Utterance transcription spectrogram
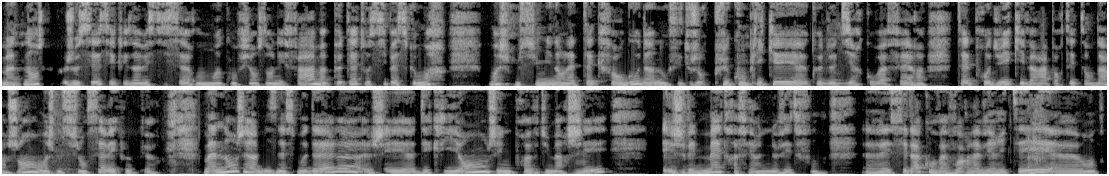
Maintenant, ce que je sais, c'est que les investisseurs ont moins confiance dans les femmes. Peut-être aussi parce que moi, moi, je me suis mis dans la tech for good, hein, donc c'est toujours plus compliqué que de dire qu'on va faire tel produit qui va rapporter tant d'argent. Moi, je me suis lancée avec le cœur. Maintenant, j'ai un business model, j'ai euh, des clients, j'ai une preuve du marché. Et je vais mettre à faire une levée de fonds. Euh, et c'est là qu'on va voir la vérité euh, entre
